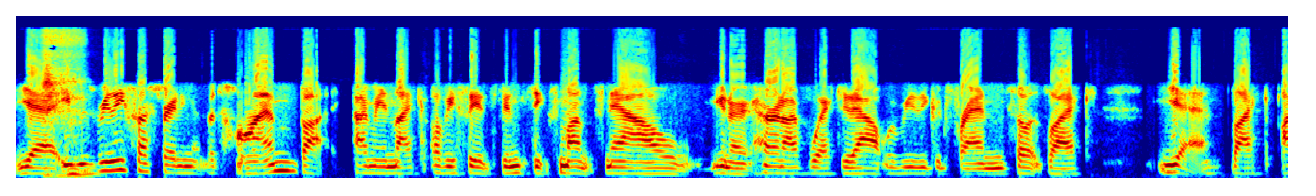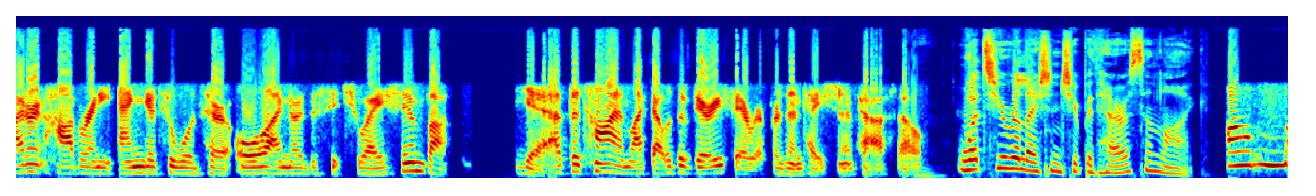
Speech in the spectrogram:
yeah, it was really frustrating at the time. But I mean, like obviously it's been six months now. You know, her and I've worked it out. We're really good friends, so it's like. Yeah, like I don't harbor any anger towards her at all. I know the situation, but yeah, at the time, like that was a very fair representation of how I felt. What's your relationship with Harrison like? Um,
